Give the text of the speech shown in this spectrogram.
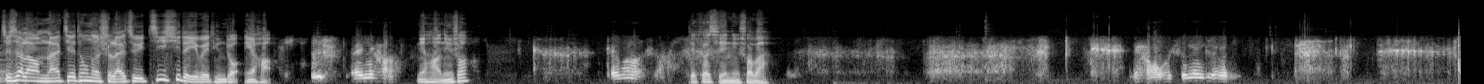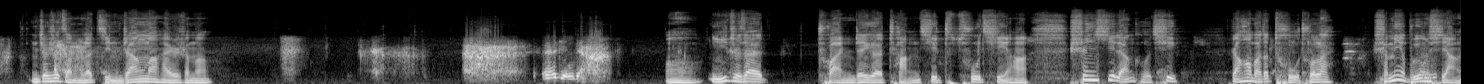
接下来我们来接通的是来自于鸡西的一位听众，你好，哎，你好，你好，您说，陈光老师啊，别客气，您说吧。你好，我是那个，你这是怎么了？紧张吗？还是什么？有点紧张，哦，你一直在喘这个长气、粗气哈、深吸两口气，然后把它吐出来，什么也不用想，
